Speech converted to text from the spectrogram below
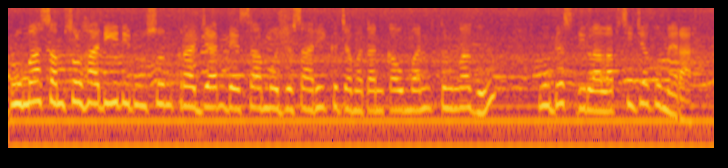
Rumah Samsul Hadi di Dusun Kerajaan Desa Mojosari, Kecamatan Kauman, Tulungagung, ludes dilalap si jago merah.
